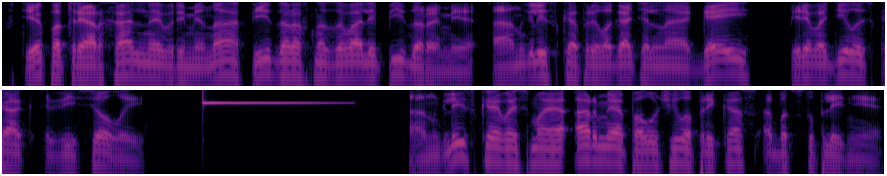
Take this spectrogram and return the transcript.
В те патриархальные времена пидоров называли пидорами, а английское прилагательное «гей» переводилось как «веселый». Английская восьмая армия получила приказ об отступлении.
